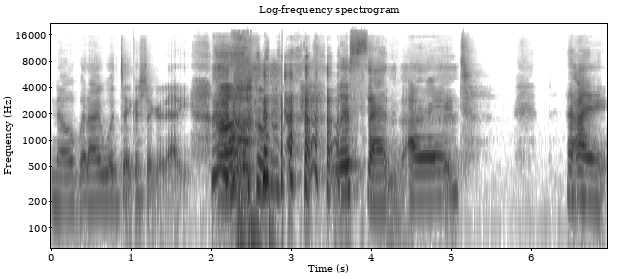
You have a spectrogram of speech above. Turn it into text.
No, but I would take a sugar daddy. Um, listen, all right. I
